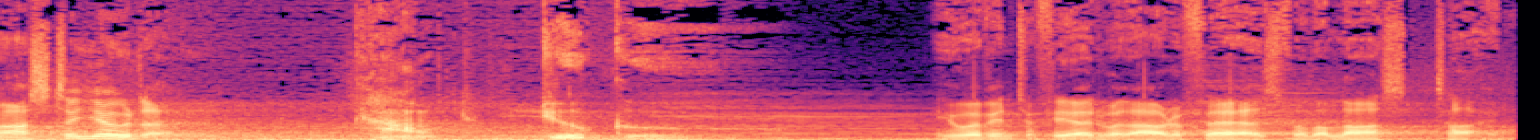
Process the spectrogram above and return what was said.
Master Yoda. Count Dooku. You have interfered with our affairs for the last time.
